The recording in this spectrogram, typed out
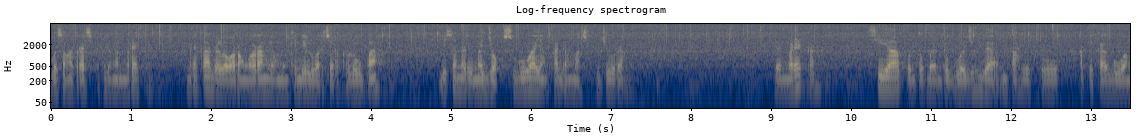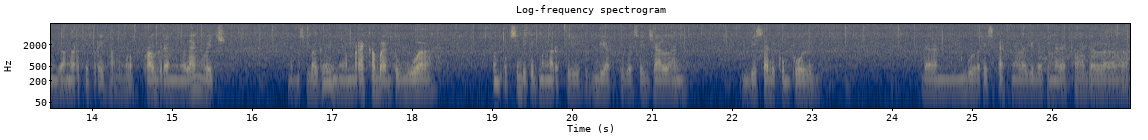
Gue sangat respect dengan mereka. Mereka adalah orang-orang yang mungkin di luar circle rumah bisa nerima jokes gue yang kadang masuk jurang. Dan mereka siap untuk bantu gue juga, entah itu ketika gue nggak ngerti perihal programming language dan sebagainya. Mereka bantu gue untuk sedikit mengerti biar tugasnya jalan, bisa dikumpulin dan gue respectnya lagi dari mereka adalah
